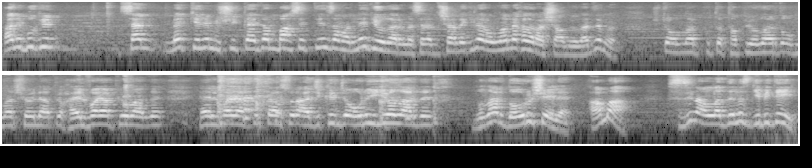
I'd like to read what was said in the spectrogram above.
Hani bugün sen Mekkeli müşriklerden bahsettiğin zaman ne diyorlar mesela dışarıdakiler? Onlar ne kadar aşağılıyorlar değil mi? İşte onlar puta tapıyorlardı, onlar şöyle yapıyor, helva yapıyorlardı. Helva yaptıktan sonra acıkınca onu yiyorlardı. Bunlar doğru şeyler. Ama sizin anladığınız gibi değil.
